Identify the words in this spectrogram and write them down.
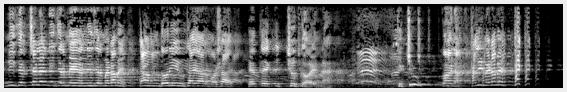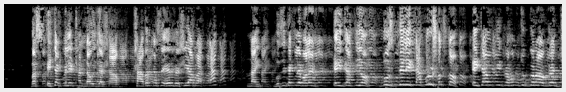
নিজের ছেলে, নিজের মেয়ে, নিজের ম্যাডামে কান দড়ি উঠায় আর বসায়। হেতে কিচ্ছু কয় না। কিচ্ছু কয় না। খালি ম্যাডামে এটা কইলে ঠান্ডা হয়ে যায় সাপ। সাপের কাছে এর বেশি আর রাখতা নাই। বুঝি থাকলে বলেন, এই জাতীয় বুঝদিলি কাপুরুষত্ব এটাও কি গ্রহণযোগ্য না অগ্রাহ্য?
